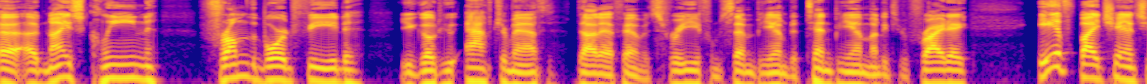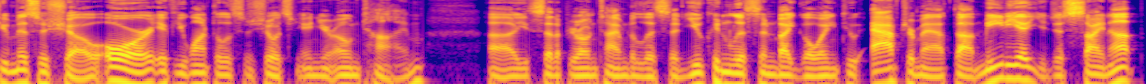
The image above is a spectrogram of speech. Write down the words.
uh, a nice, clean, from the board feed, you go to Aftermath.fm. It's free from 7 p.m. to 10 p.m. Monday through Friday. If by chance you miss a show, or if you want to listen to shows in your own time, uh, you set up your own time to listen. You can listen by going to aftermath.media. You just sign up.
